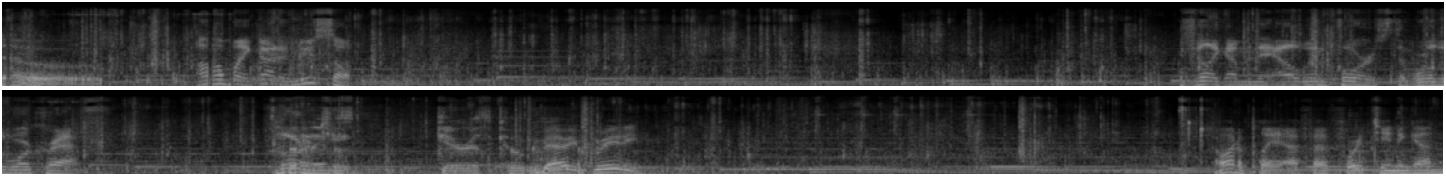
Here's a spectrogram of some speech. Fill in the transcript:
No. Oh my god, a new song. I feel like I'm in the Elwynn Forest, the World of Warcraft. her Lord name King. is Gareth Coker. Very pretty. I want to play FF14 again.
